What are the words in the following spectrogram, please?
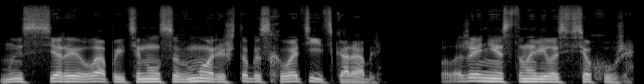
Мы с серой лапой тянулся в море, чтобы схватить корабль. Положение становилось все хуже.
